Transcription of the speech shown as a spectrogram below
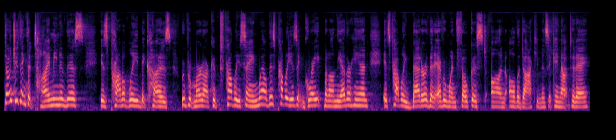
Don't you think the timing of this is probably because Rupert Murdoch is probably saying, well, this probably isn't great, but on the other hand, it's probably better than everyone focused on all the documents that came out today?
